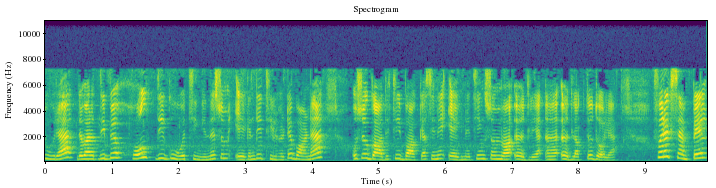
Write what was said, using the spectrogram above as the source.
gjorde, det var at de beholdt de gode tingene som egentlig tilhørte barnet, og så ga de tilbake sine egne ting som var eh, ødelagte og dårlige. For eksempel,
